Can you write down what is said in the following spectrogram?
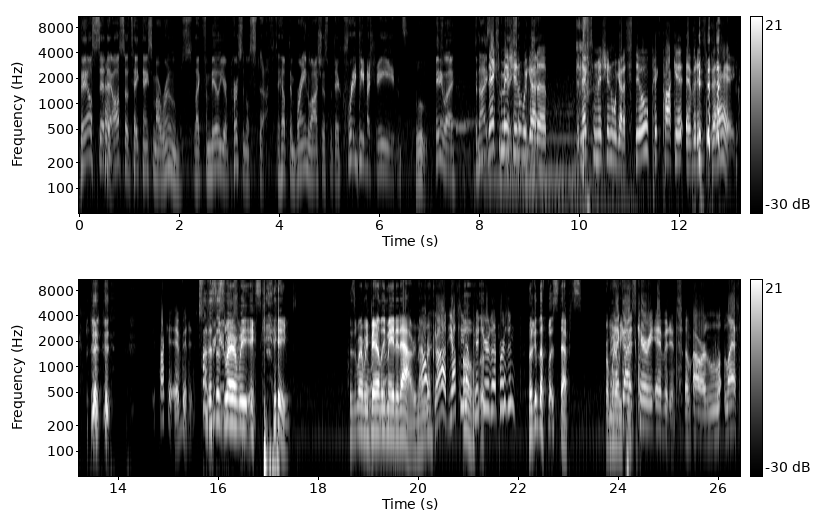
Bell said they hmm. also take things from our rooms, like familiar personal stuff, to help them brainwash us with their creepy machines. Ooh. Anyway, tonight. Next take mission, we gotta. The next mission, we gotta steal pickpocket evidence bags. Pickpocket evidence. Oh, this is where mission. we escaped. This is where we Yeah, what barely made it out. Remember? Oh God, y'all see Oh, that picture look- of that person? Look at the footsteps from where that we guy's came. carry evidence of our l- last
